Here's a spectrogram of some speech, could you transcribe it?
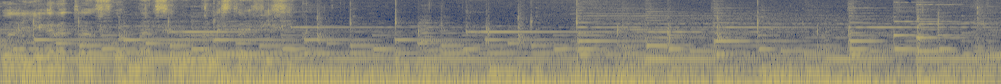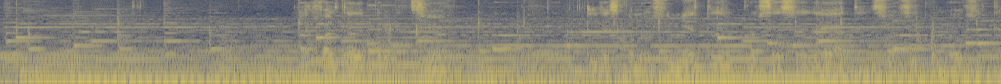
puede llegar a transformarse en un malestar físico. La falta de prevención, el desconocimiento del proceso de atención psicológica,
